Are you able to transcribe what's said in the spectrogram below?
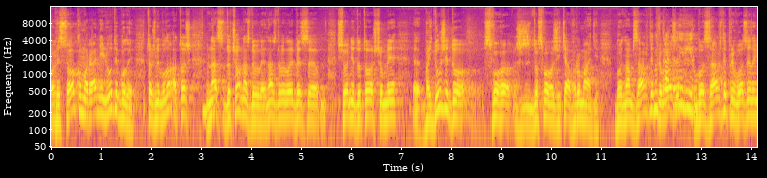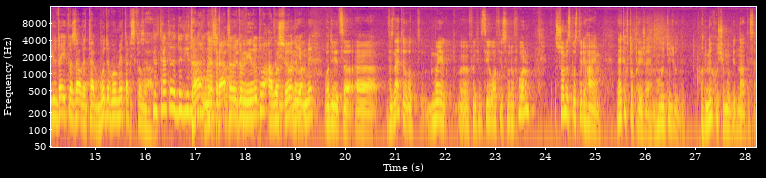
високоморальні люди були. Тож не було. А тож в нас до чого нас довели? Нас довели без е, сьогодні до того, що ми байдужі до свого до свого життя в громаді, бо нам завжди Ми втратили привозили, віру. бо завжди привозили людей і казали, так буде, бо ми так сказали. Ми втратили довіру. Так, ми втратили довіру, але пан- сьогодні пане як Іване, ми. От дивіться, е, ви знаєте, от ми, як е, фахівці Офісу реформ, що ми спостерігаємо? Знаєте, хто приїжджає? Молоді люди. От ми хочемо об'єднатися.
